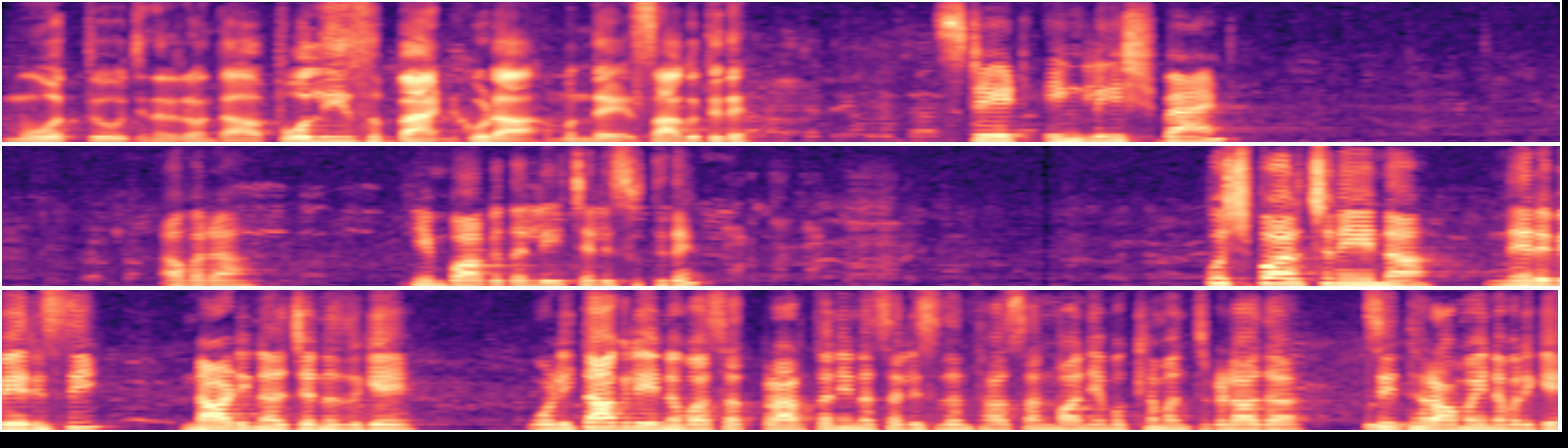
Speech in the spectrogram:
ಮೂವತ್ತು ಜನರಿರುವಂತಹ ಪೊಲೀಸ್ ಬ್ಯಾಂಡ್ ಕೂಡ ಮುಂದೆ ಸಾಗುತ್ತಿದೆ. ಸ್ಟೇಟ್ ಇಂಗ್ಲಿಷ್ ಬ್ಯಾಂಡ್ ಅವರ ಹಿಂಭಾಗದಲ್ಲಿ ಚಲಿಸುತ್ತಿದೆ. ಪುಷ್ಪಾರ್ಚನೆಯನ್ನ ನೆರವೇರಿಸಿ ನಾಡಿನ ಜನರಿಗೆ ಒಳಿತಾಗಲಿ ಎನ್ನುವ ಸತ್ಪ್ರಾರ್ಥನೆಯನ್ನು ಸಲ್ಲಿಸಿದಂತಹ ಸನ್ಮಾನ್ಯ ಮುಖ್ಯಮಂತ್ರಿಗಳಾದ ಸಿದ್ದರಾಮಯ್ಯನವರಿಗೆ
